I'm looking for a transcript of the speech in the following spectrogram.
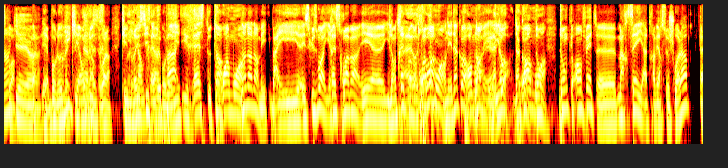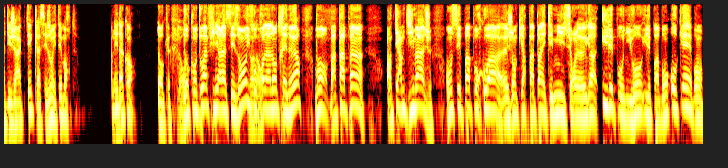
hein, qui est. euh, Voilà, il y a Bologna qui est en plus, voilà, qui est une Il réussite à pas, Bologna. il reste trois mois. Non, non, non, mais bah, excuse-moi, il reste trois mois et euh, il entraîne Euh, pendant trois, trois mois. mois. On est d'accord. Mois, Non, mais d'accord. Donc, donc, en fait, euh, Marseille, à travers ce choix-là, a déjà acté que la saison était morte. On est d'accord. Donc, Non. donc on doit finir la saison. Il Non, faut non. prendre un entraîneur. Bon, bah Papin. En termes d'image, on ne sait pas pourquoi euh, Jean-Pierre Papin a été mis sur le gars. Il est pas au niveau, il est pas bon. Ok, bon,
